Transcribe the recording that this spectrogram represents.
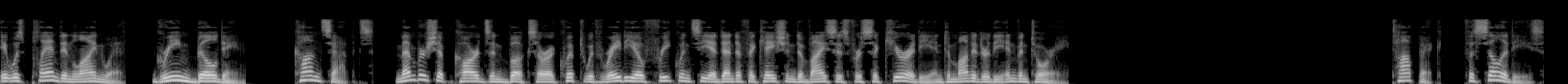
It was planned in line with «green building» concepts. Membership cards and books are equipped with radio frequency identification devices for security and to monitor the inventory. Facilities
